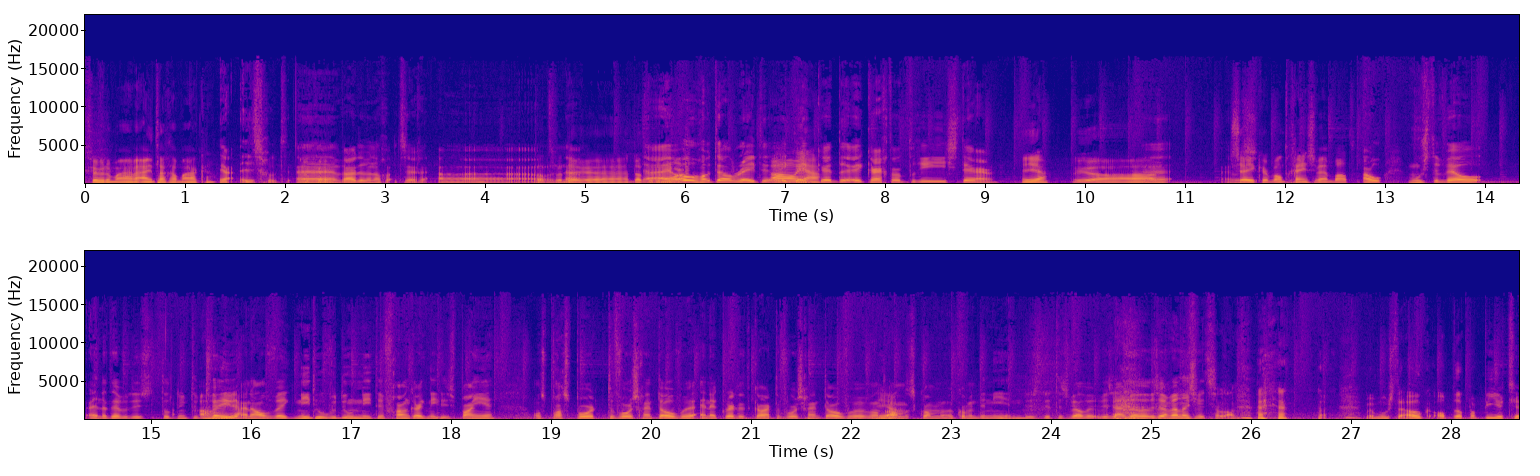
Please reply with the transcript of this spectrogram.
Zullen we er maar een eind aan gaan maken? Ja, is goed. Eh wouden we nog wat zeggen? Oh, dat we nou. er... eh, dat we er morgen... oh, hotel rate. Oh, ik, denk, ja. ik krijg dan drie ster. Ja? Ja, we zeker. Want geen zwembad. Oh, we moesten wel, en dat hebben we dus tot nu toe Oh, twee ja. en een half week niet hoeven doen. Niet in Frankrijk, niet in Spanje. Ons paspoort tevoorschijn toveren en een creditcard tevoorschijn toveren. Want Ja. anders kwam, kwam ik er niet in. Dus dit is wel, we, zijn wel, we zijn wel in Zwitserland. We moesten ook op dat papiertje...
